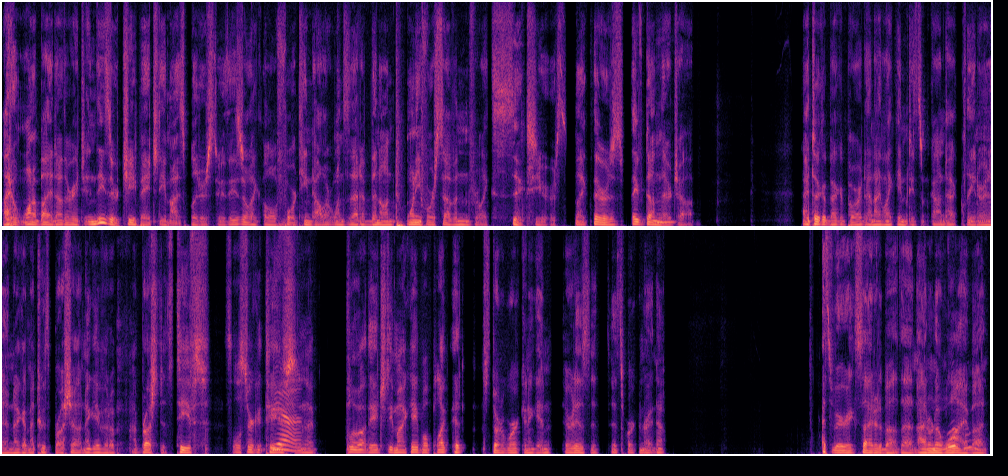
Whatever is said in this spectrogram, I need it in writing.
I don't want to buy another H. And these are cheap HDMI splitters too. These are like the little fourteen dollar ones that have been on twenty four seven for like six years. Like there's, they've done their job. I took it back apart and I like emptied some contact cleaner in it. And I got my toothbrush out and I gave it a, I brushed its teeth, its little circuit teeth, Yeah. and I blew out the HDMI cable, plugged it, started working again. There it is. It, it's working right now. That's very excited about that. I don't know why, Woohoo. but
